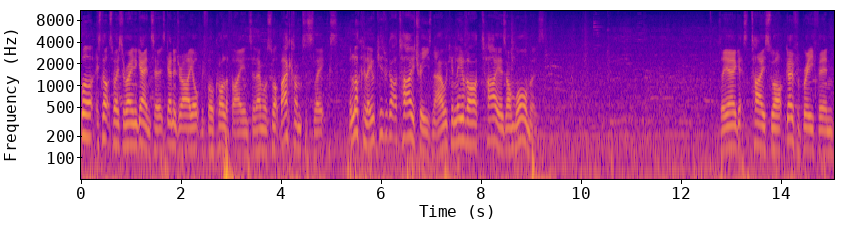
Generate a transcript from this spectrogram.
but it's not supposed to rain again, so it's going to dry up before qualifying. So then we'll swap back onto slicks. But luckily, because we've got our tyre trees now, we can leave our tyres on warmers. So yeah, get tyre swap, go for briefing,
